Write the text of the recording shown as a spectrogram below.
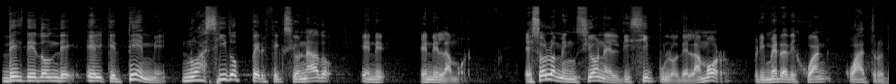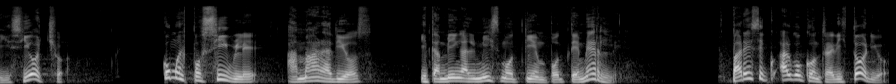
desde donde el que teme no ha sido perfeccionado en el, amor. Eso lo menciona el discípulo del amor, primera de Juan 4:18. ¿Cómo es posible amar a Dios y también al mismo tiempo temerle? Parece algo contradictorio,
